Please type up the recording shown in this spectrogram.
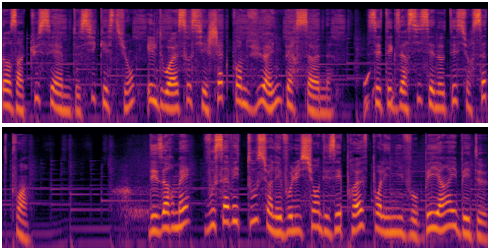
dans un QCM de 6 questions, il doit associer chaque point de vue à une personne. Cet exercice est noté sur 7 points. Désormais, vous savez tout sur l'évolution des épreuves pour les niveaux B1 et B2.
